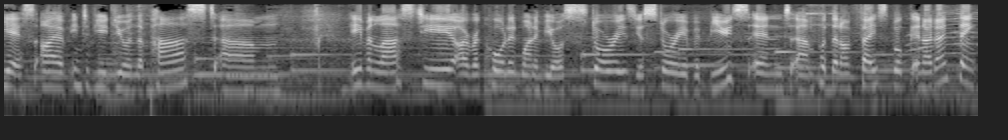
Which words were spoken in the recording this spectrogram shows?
Yes, I have interviewed you in the past. Um, even last year, I recorded one of your stories, your story of abuse, and um, put that on Facebook. And I don't think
